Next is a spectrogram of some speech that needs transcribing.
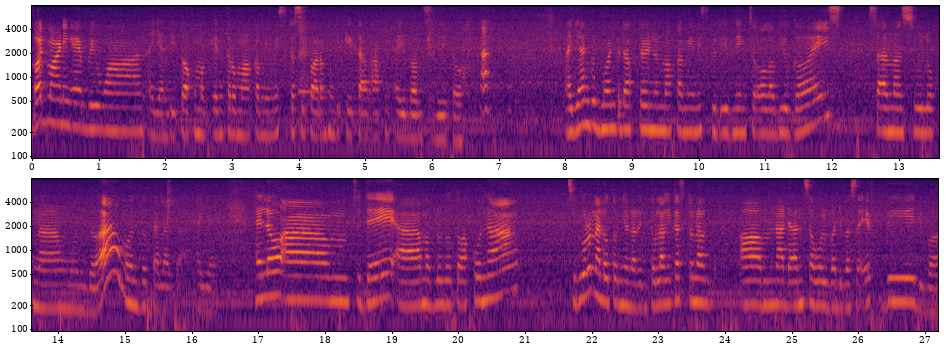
Good morning everyone! Ayan, dito ako mag-intro mga kamimis kasi parang hindi kita ang aking eyebags dito. Ayan, good morning, good afternoon mga kamimis. Good evening to all of you guys. Saan man sulok ng mundo. Ah, mundo talaga. Ayan. Hello, um, today, ah, magluluto ako ng, siguro naluto nyo na rin to. Lagi kasi to nag, um, nadaan sa wall ba, di ba, sa FB, di ba?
